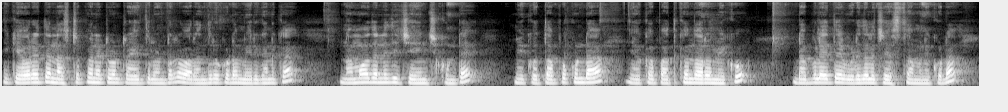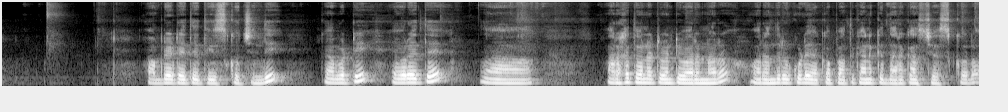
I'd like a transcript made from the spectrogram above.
ఇక ఎవరైతే నష్టపోయినటువంటి రైతులు ఉంటారో వారందరూ కూడా మీరు కనుక నమోదు అనేది చేయించుకుంటే మీకు తప్పకుండా ఈ యొక్క పథకం ద్వారా మీకు డబ్బులు అయితే విడుదల చేస్తామని కూడా అప్డేట్ అయితే తీసుకొచ్చింది. కాబట్టి ఎవరైతే అర్హత ఉన్నటువంటి వారు ఉన్నారో వారందరూ కూడా ఈ యొక్క పథకానికి దరఖాస్తు చేసుకోవడం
